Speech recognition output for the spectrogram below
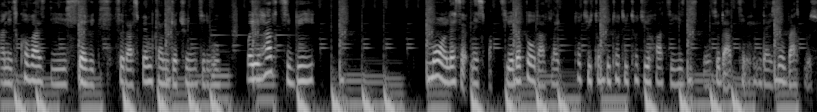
and it covers the cervix so that sperm can get through into the womb. But you have to be more or less an expert. Your doctor would have like taught you, taught you, taught you, taught you how to use this thing so that there is no backpush.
